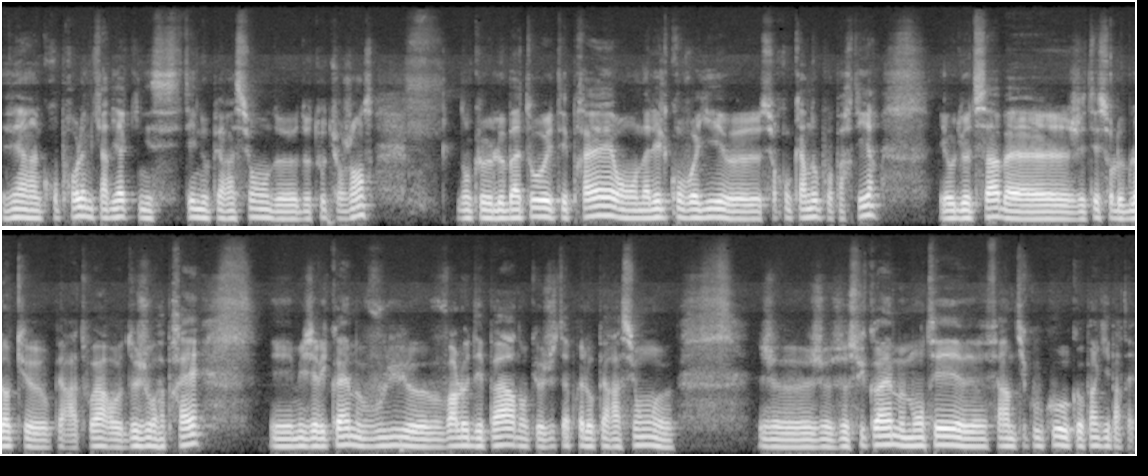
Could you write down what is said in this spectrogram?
y avait un gros problème cardiaque qui nécessitait une opération de, de toute urgence. Donc euh, le bateau était prêt, on allait le convoyer euh, sur Concarneau pour partir. Et au lieu de ça, bah, j'étais sur le bloc euh, opératoire deux jours après. Et, mais j'avais quand même voulu voir le départ, donc juste après l'opération, je, je, je, suis quand même monté faire un petit coucou aux copains qui partaient.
